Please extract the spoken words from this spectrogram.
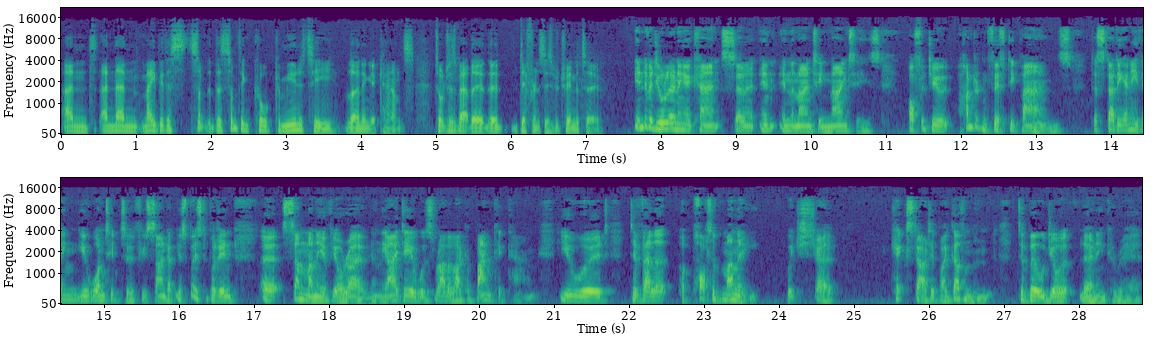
and and then maybe there's something there's something called community learning accounts. Talk to us about the the differences between the two. Individual learning accounts uh, in in the 1990s offered you 150 pounds to study anything you wanted to if you signed up. You're supposed to put in uh, some money of your own, and the idea was rather like a bank account. You would develop a pot of money which uh, kick-started by government to build your learning career.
